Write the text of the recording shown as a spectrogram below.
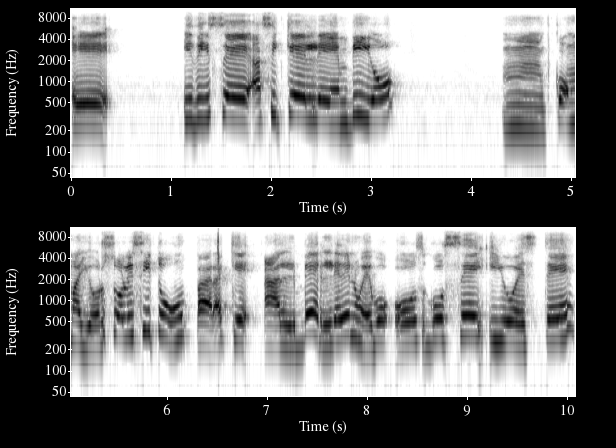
eh, y dice, así que le envío mm, con mayor solicitud para que al verle de nuevo os gocé y os esté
